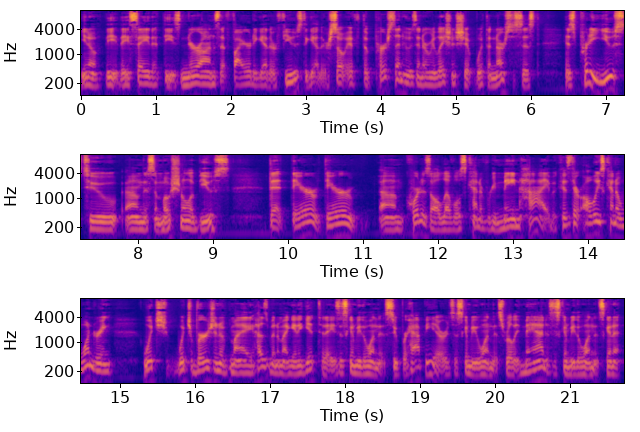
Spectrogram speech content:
you know they, they say that these neurons that fire together fuse together so if the person who's in a relationship with a narcissist is pretty used to um, this emotional abuse that their their um, cortisol levels kind of remain high because they're always kind of wondering which which version of my husband am I going to get today? Is this going to be the one that's super happy, or is this going to be the one that's really mad? Is this going to be the one that's going to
